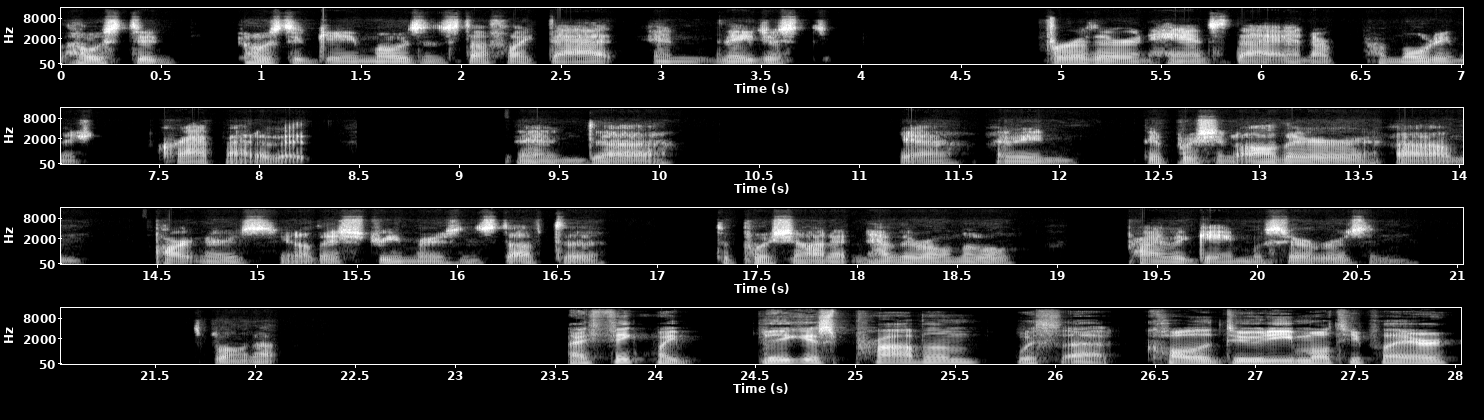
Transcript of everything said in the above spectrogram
hosted hosted game modes and stuff like that, and they just further enhance that and are promoting the crap out of it. And uh, yeah, I mean they're pushing all their um, partners, you know, their streamers and stuff to to push on it and have their own little private game with servers and it's blowing up. I think my biggest problem with uh, Call of Duty multiplayer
